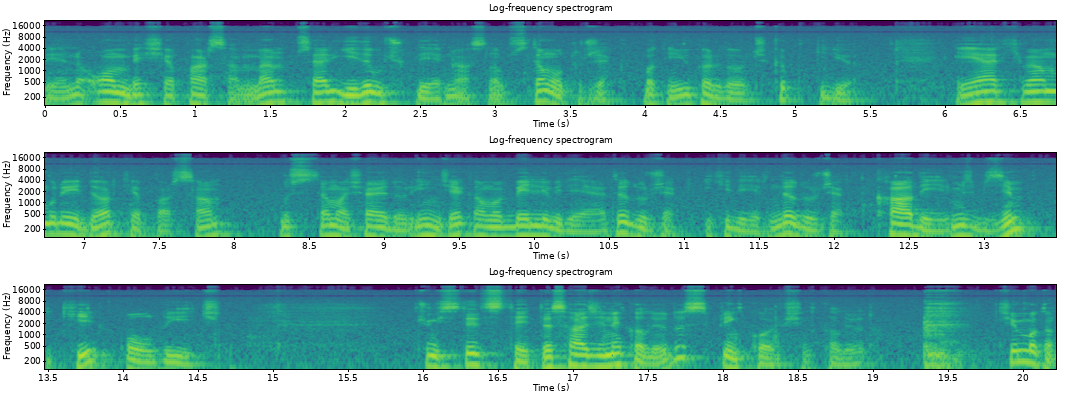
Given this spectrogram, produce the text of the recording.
değerini 15 yaparsam ben bu sefer 7.5 değerini aslında bu sistem oturacak. Bakın yukarı doğru çıkıp gidiyor. Eğer ki ben burayı 4 yaparsam bu sistem aşağıya doğru inecek ama belli bir değerde duracak. 2 değerinde duracak. K değerimiz bizim 2 olduğu için. Çünkü steady state'de sadece ne kalıyordu? Spring coefficient kalıyordu. Şimdi bakın.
